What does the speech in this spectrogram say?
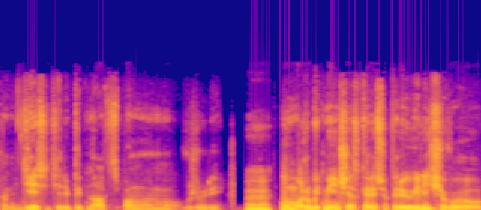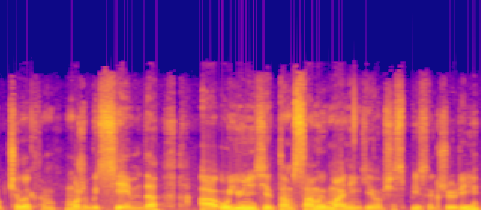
там 10 или 15, по-моему, в жюри. Uh-huh. Ну, может быть, меньше, я, скорее всего, преувеличиваю. Человек там, может быть, 7, да? А у Unity там самый маленький вообще список жюри.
